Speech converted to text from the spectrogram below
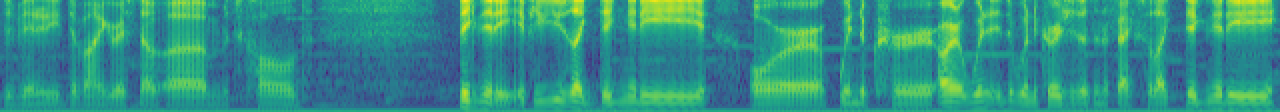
Divinity, Divine Grace? No, um, it's called Dignity. If you use like Dignity or Wind of Courage, or Wind, Wind of Courage, it doesn't affect. So like Dignity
